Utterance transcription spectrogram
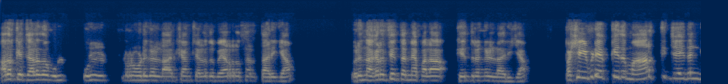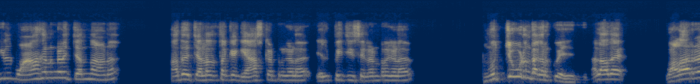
അതൊക്കെ ചിലത് ഉൾ ഉൾ റോഡുകളിലായിരിക്കാം ചിലത് വേറൊരു സ്ഥലത്തായിരിക്കാം. ഒരു നഗരത്തിൽ തന്നെ പല കേന്ദ്രങ്ങളിലായിരിക്കാം. പക്ഷെ ഇവിടെയൊക്കെ ഇത് മാർക്ക് ചെയ്തെങ്കിൽ വാഹനങ്ങളിൽ ചെന്നാണ് അത് ചിലതൊക്കെ ഗ്യാസ് കട്ടറുകൾ എൽ പി ജി സിലിണ്ടറുകൾ മുച്ചുകൂടും തകർക്കുകയായിരിക്കും. അല്ലാതെ വളരെ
